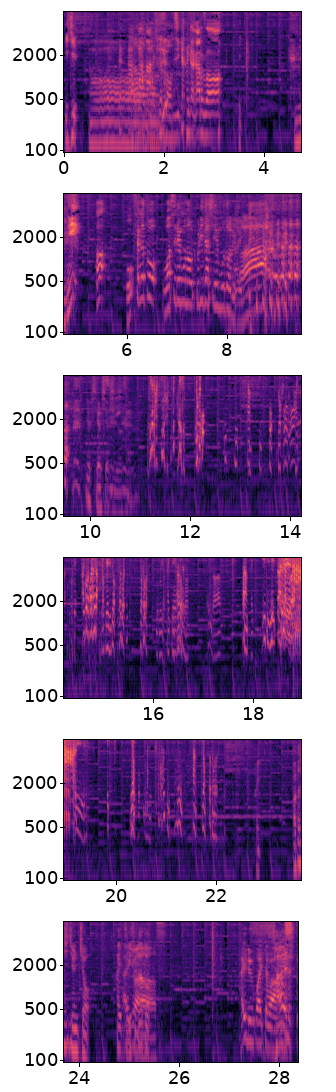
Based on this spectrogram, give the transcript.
1。おー。時間かかるぞ。2! あおサガト忘れ物振り出しへ戻る。よしよしよし。はい。私順調。はい、次サガト。す。はい、ループ入ってます。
